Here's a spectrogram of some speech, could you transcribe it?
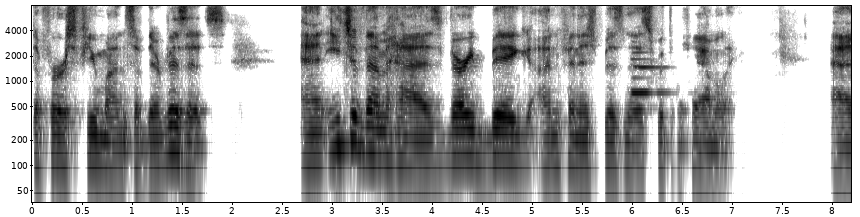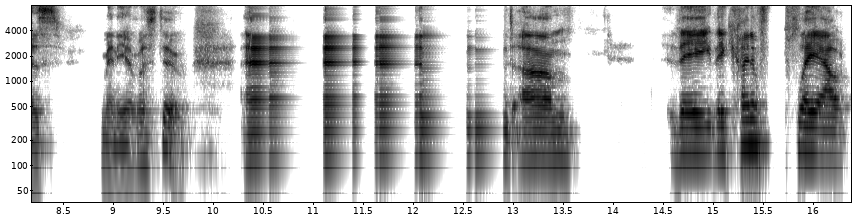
the first few months of their visits. And each of them has very big unfinished business with their family, as many of us do. And, and um, they they kind of play out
